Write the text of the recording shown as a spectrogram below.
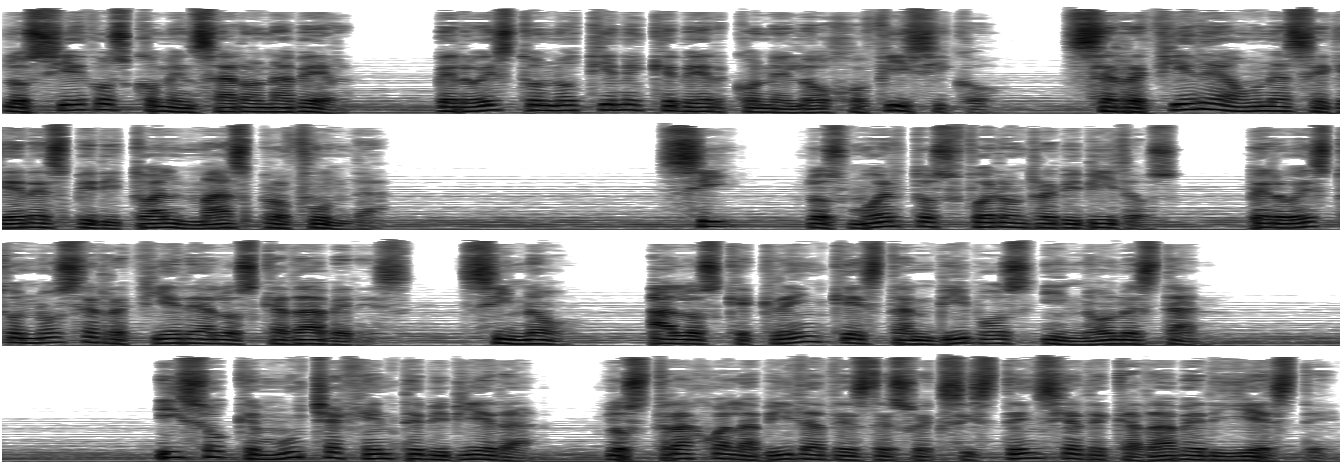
los ciegos comenzaron a ver, pero esto no tiene que ver con el ojo físico, se refiere a una ceguera espiritual más profunda. Sí, los muertos fueron revividos, pero esto no se refiere a los cadáveres, sino a los que creen que están vivos y no lo están. Hizo que mucha gente viviera, los trajo a la vida desde su existencia de cadáver y este,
